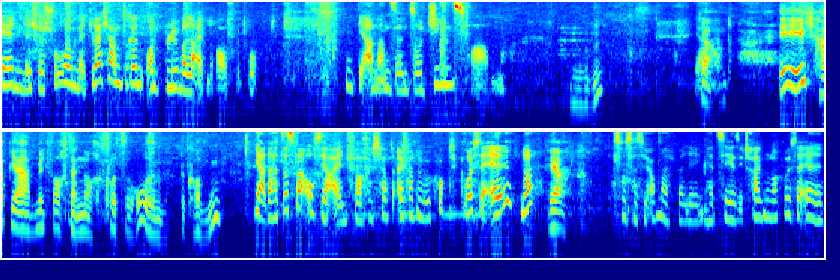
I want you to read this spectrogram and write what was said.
ähnliche Schuhe mit Löchern drin und Blümeleien drauf gedruckt. Und die anderen sind so Jeansfarben. Ja, und ich habe ja Mittwoch dann noch kurze Hosen bekommen. Ja, das, das war auch sehr einfach. Ich habe einfach nur geguckt. Größe L, ne? Ja, Das muss man sich auch mal überlegen. Herr Zehe, Sie tragen nur noch Größe L.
